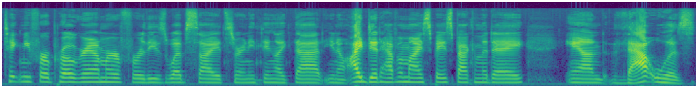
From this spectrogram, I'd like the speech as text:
take me for a programmer for these websites or anything like that. You know i did have a myspace back in the day and that was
